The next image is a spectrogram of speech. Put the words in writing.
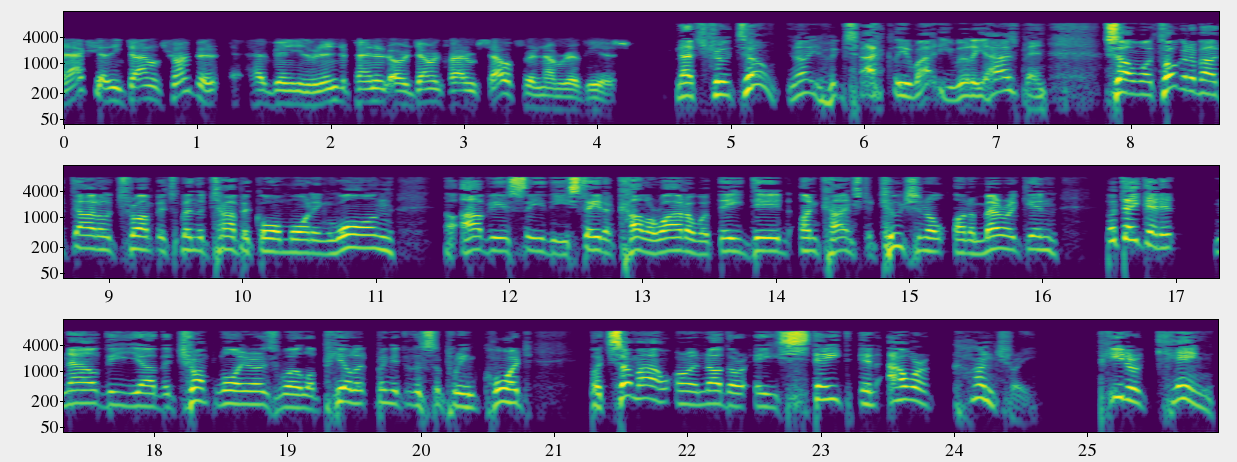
And actually, I think Donald Trump had been either an independent or a Democrat himself for a number of years. That's true too. You know, you're exactly right. He really has been. So we're talking about Donald Trump. It's been the topic all morning long. Uh, obviously, the state of Colorado, what they did, unconstitutional, un-American, but they did it. Now the uh, the Trump lawyers will appeal it, bring it to the Supreme Court. But somehow or another, a state in our country Peter King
